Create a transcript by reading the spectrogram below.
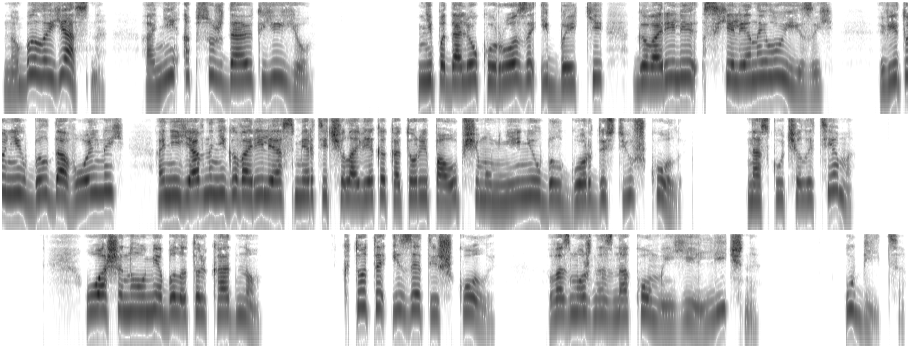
но было ясно, они обсуждают ее. Неподалеку Роза и Бекки говорили с Хеленой Луизой. Вид у них был довольный, они явно не говорили о смерти человека, который, по общему мнению, был гордостью школы. Наскучила тема. У Аши на уме было только одно. Кто-то из этой школы, возможно, знакомый ей лично, убийца.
